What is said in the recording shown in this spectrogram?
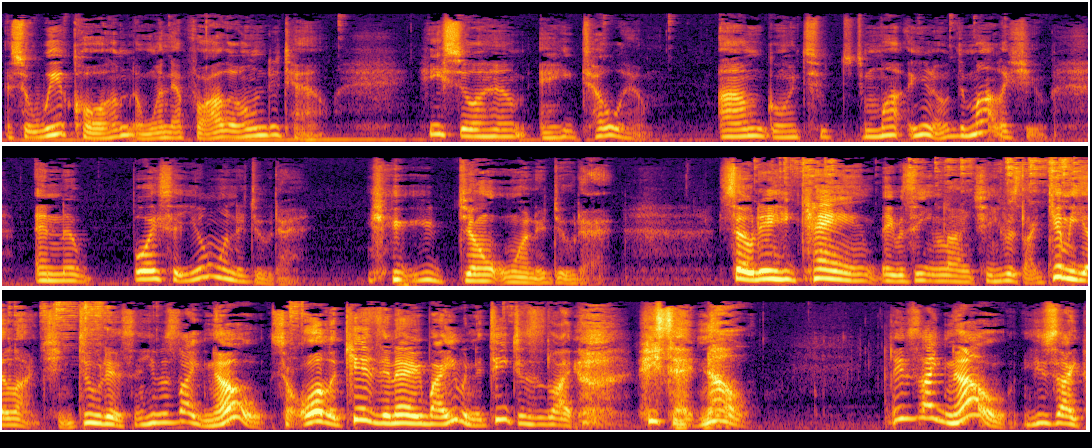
what we call him, the one that father owned the town, he saw him and he told him, I'm going to, demo- you know, demolish you. And the boy said, You don't want to do that. You don't want to do that. So then he came, they was eating lunch, and he was like, Give me your lunch and do this. And he was like, No. So all the kids and everybody, even the teachers, is like, He said no. He's like, No. He's like,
